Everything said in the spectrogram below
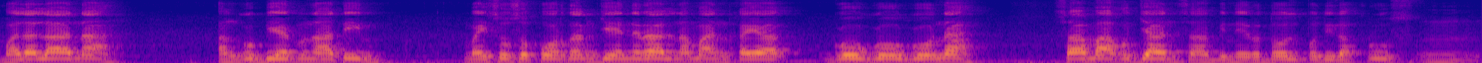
Malala na ang gobyerno natin. May susuportang general naman, kaya go, go, go na. Sama ako dyan, sabi ni Rodolfo de la Cruz. Mm.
